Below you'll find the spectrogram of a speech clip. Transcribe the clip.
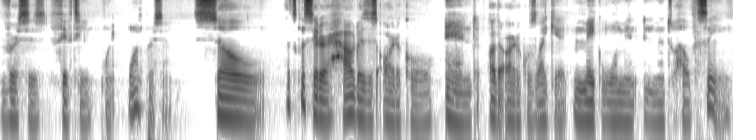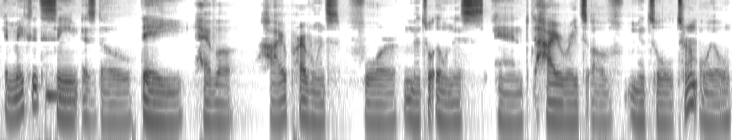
versus 15.1%. So let's consider how does this article and other articles like it make women in mental health seem? It makes it mm-hmm. seem as though they have a higher prevalence for mental illness and higher rates of mental turmoil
